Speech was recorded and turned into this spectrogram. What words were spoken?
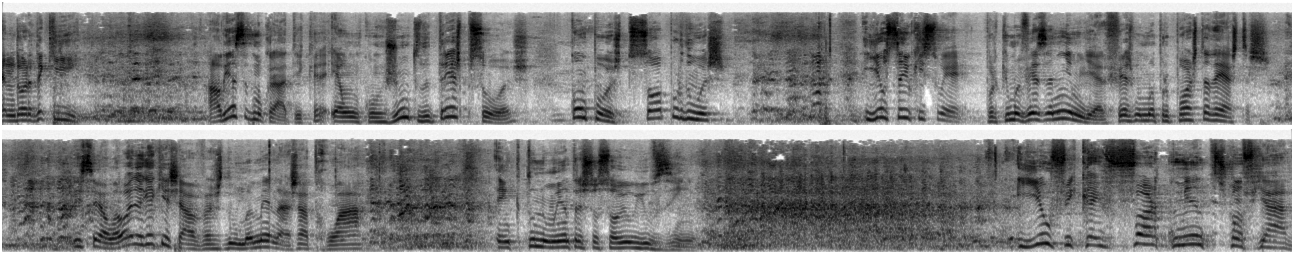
Andor daqui. A Aliança Democrática é um conjunto de três pessoas composto só por duas. E eu sei o que isso é, porque uma vez a minha mulher fez-me uma proposta destas. Disse ela: Olha, o que é que achavas de uma menage à trois em que tu não entras, sou só eu e o vizinho? E eu fiquei fortemente desconfiado.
